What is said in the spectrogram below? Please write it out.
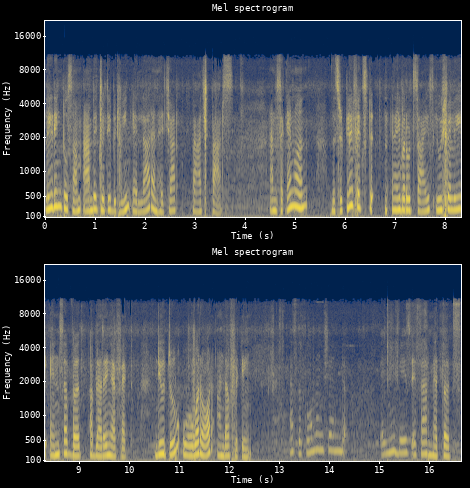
leading to some ambiguity between LR and HR patch pairs. And the second one, the strictly fixed neighborhood size usually ends up with a blurring effect due to over or underfitting. As the aforementioned NE based SR methods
